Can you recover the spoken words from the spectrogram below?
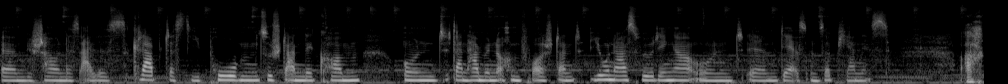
ähm, wir schauen, dass alles klappt, dass die Proben zustande kommen. Und dann haben wir noch im Vorstand Jonas Würdinger und ähm, der ist unser Pianist. Ach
